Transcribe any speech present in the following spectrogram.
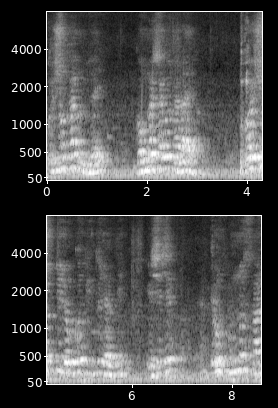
পরিসংখ্যান অনুযায়ী গঙ্গাসাগর মেলায় পঁয়ষট্টি লক্ষ তীর্থযাত্রী এসেছে এবং পুণ্য স্নান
